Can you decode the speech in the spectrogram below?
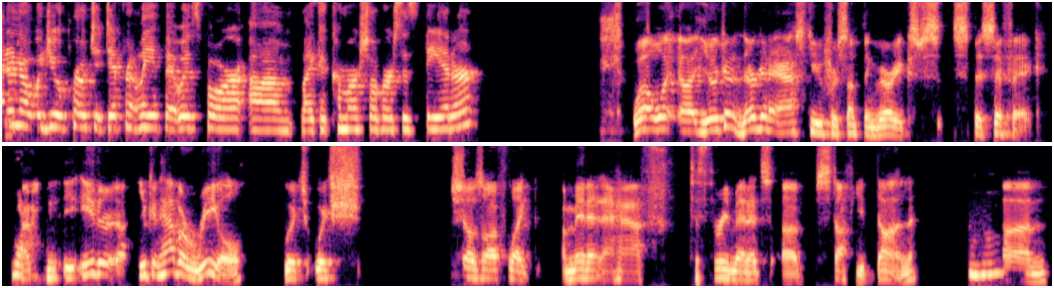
I don't know. Would you approach it differently if it was for um, like a commercial versus theater? Well, what, uh, you're gonna, they're going to ask you for something very ex- specific. Yeah. I mean, either you can have a reel, which which shows off like a minute and a half to three minutes of stuff you've done, Mm-hmm. um,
